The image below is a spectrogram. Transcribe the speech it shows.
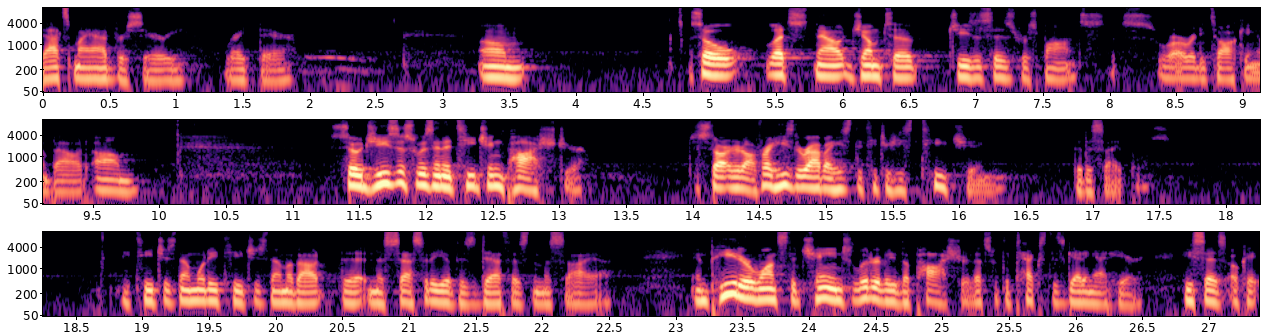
That's my adversary right there. Um, so let's now jump to Jesus' response, we're already talking about. Um, so Jesus was in a teaching posture to start it off, right? He's the rabbi, he's the teacher, he's teaching the disciples. And he teaches them what he teaches them about the necessity of his death as the Messiah. And Peter wants to change literally the posture. That's what the text is getting at here. He says, okay,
